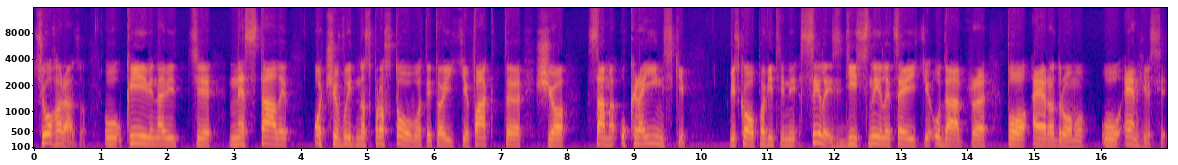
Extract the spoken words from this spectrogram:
цього разу у Києві навіть е, не стали очевидно спростовувати той факт, е, що саме українські військово-повітряні сили здійснили цей удар е, по аеродрому у Енгельсі,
